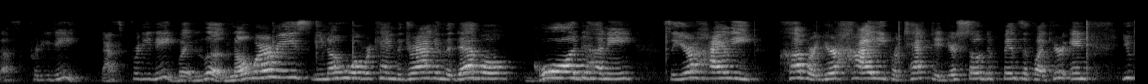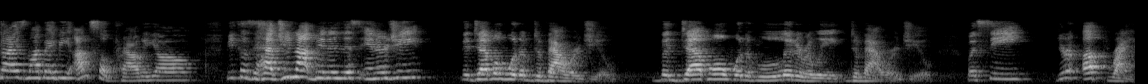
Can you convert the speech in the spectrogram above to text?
that's pretty deep. That's pretty deep. But look, no worries. You know who overcame the dragon, the devil? God, honey. So you're highly covered. You're highly protected. You're so defensive. Like you're in. You guys, my baby, I'm so proud of y'all. Because had you not been in this energy, the devil would have devoured you. The devil would have literally devoured you. But see, you're upright.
